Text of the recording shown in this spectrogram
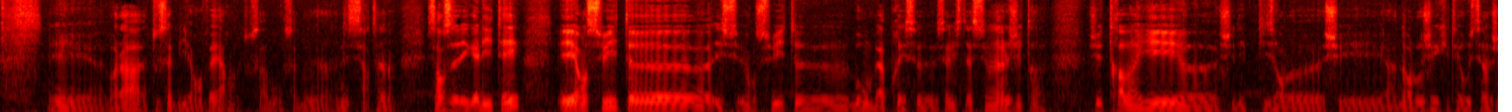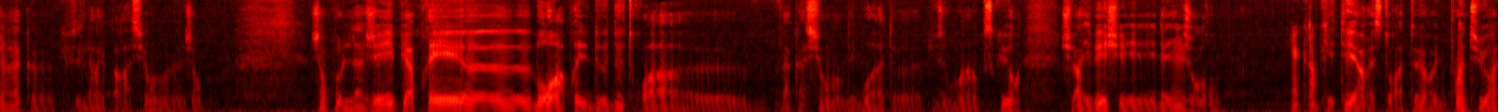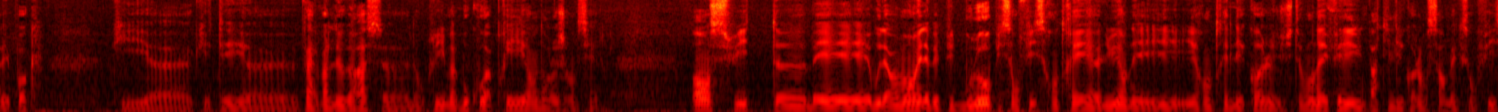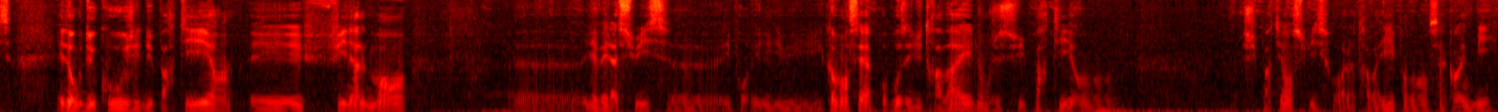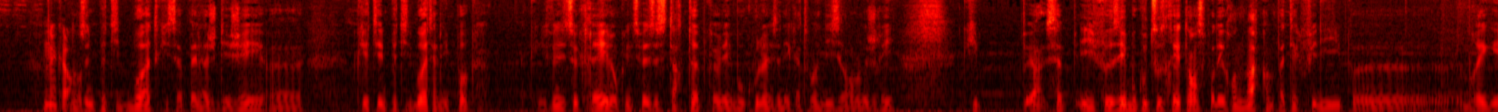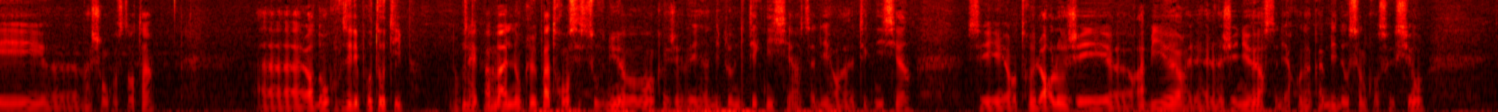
Et euh, voilà, tout s'habiller en vert, tout ça, bon, ça donne un, certain sens de l'égalité. Et ensuite, euh, ensuite bon, ben après ce service national, j'ai, travaillé chez des petits chez un horloger qui était rue Saint-Jacques, qui faisait de la réparation, Jean, Jean-Paul Lager. Puis après, bon, après deux trois vacations dans des boîtes euh, plus ou moins obscures, je suis arrivé chez Daniel Gendron, qui était un restaurateur, une pointure à l'époque, qui, euh, qui était euh, Val-de-Grâce. donc lui, il m'a beaucoup appris en horlogerie ancienne. Ensuite, ben, au bout d'un moment, il avait plus de boulot, puis son fils rentrait, lui, on est, il, rentrait de l'école, justement. On avait fait une partie de l'école ensemble avec son fils. Et donc, du coup, j'ai dû partir. Et finalement, euh, il y avait la Suisse. Euh, il, commençait à proposer du travail, donc je suis parti en, je suis parti en Suisse, voilà, travailler pendant 5 ans et demi dans une petite boîte qui s'appelle HDG, euh, qui était une petite boîte à l'époque, qui venait de se créer, donc une espèce de start-up qu'il y avait beaucoup dans les années 90 en l'horlogerie, qui il faisait beaucoup de sous-traitance pour des grandes marques comme Patek Philippe, Breguet, Vachon Constantin. alors donc on faisait des prototypes donc c'était pas mal. Donc le patron s'est souvenu à un moment que j'avais un diplôme de technicien, c'est-à-dire euh, technicien, c'est entre l'horloger, euh, rabilleur et l'ingénieur, c'est-à-dire qu'on a quand même des notions de construction.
